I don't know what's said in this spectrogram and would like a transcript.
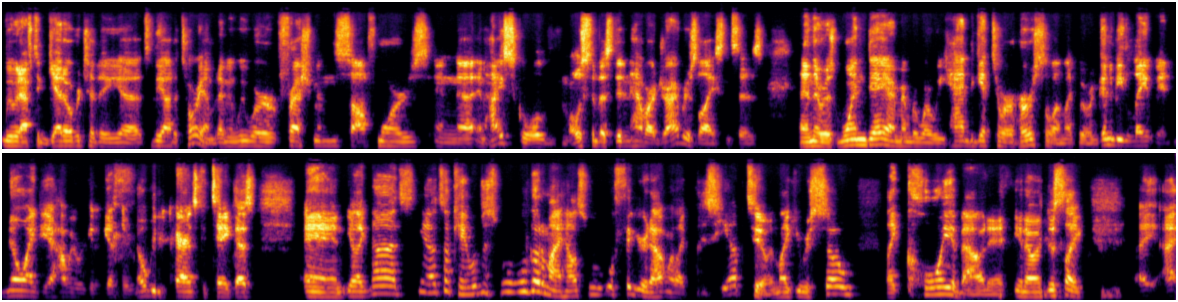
we would have to get over to the uh, to the auditorium. But I mean, we were freshmen, sophomores in uh, in high school. Most of us didn't have our driver's licenses, and there was one day I remember where we had to get to rehearsal, and like we were going to be late. We had no idea how we were going to get there. Nobody's parents could take us, and you're like, "No, nah, it's you know, it's okay. We'll just we'll, we'll go to my house. We'll, we'll figure it out." And we're like, "What is he up to?" And like you were so like coy about it, you know, and just like I, I,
